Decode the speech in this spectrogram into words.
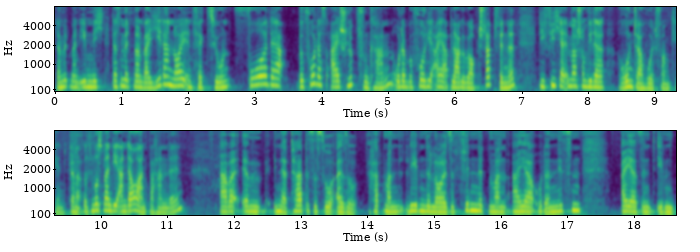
damit man eben nicht, damit man bei jeder Neuinfektion vor der bevor das Ei schlüpfen kann oder bevor die Eiablage überhaupt stattfindet, die Viecher immer schon wieder runterholt vom Kind. Genau. Sonst muss man die andauernd behandeln. Aber ähm, in der Tat ist es so, also hat man lebende Läuse, findet man Eier oder Nissen. Eier sind eben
